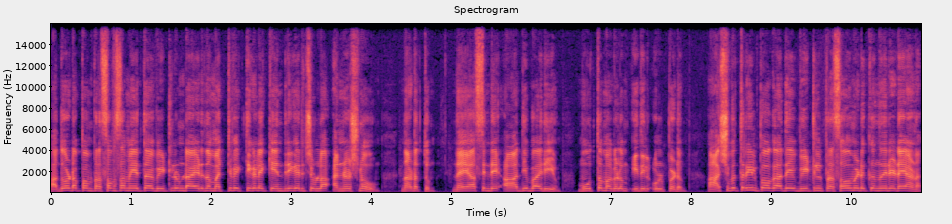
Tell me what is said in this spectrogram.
അതോടൊപ്പം പ്രസവ സമയത്ത് വീട്ടിലുണ്ടായിരുന്ന മറ്റ് വ്യക്തികളെ കേന്ദ്രീകരിച്ചുള്ള അന്വേഷണവും നടത്തും. നയാസിന്റെ ആദ്യ ഭാര്യയും മൂത്ത മകളും ഇതിൽ ഉൾപ്പെടും. ആശുപത്രിയിൽ പോകാതെ വീട്ടിൽ പ്രസവമെടുക്കുന്നതിനിടെയാണ്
